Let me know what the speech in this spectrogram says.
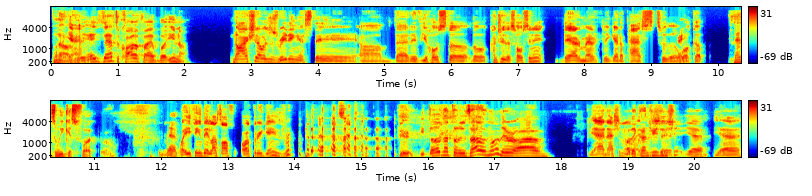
But no, yeah. they, they have to qualify, but you know, No, actually, I was just reading este, um, that if you host the the country that's hosting it, they automatically get a pass to the Right. World Cup. that's weak as fuck, bro. that- Why do you think they lost all all three games, bro? y todos naturalizados, no? They were all yeah, national. other countries and shit. Yeah. Yeah.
